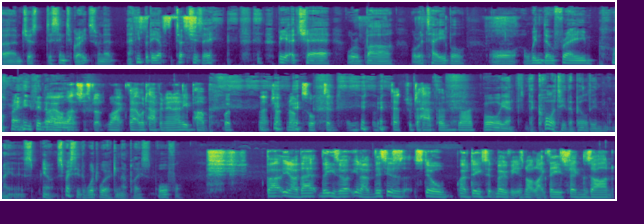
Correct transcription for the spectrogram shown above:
um, just disintegrates when it, anybody else touches it, be it a chair or a bar or a table or a window frame or anything at Well, all. that's just like that would happen in any pub with that Chuck Norris walked in. Potential to happen. So. Oh yeah, the quality of the building, mate, is, you know, especially the woodwork in that place, awful. But you know, that these are you know, this is still a decent movie. It's not like these things aren't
